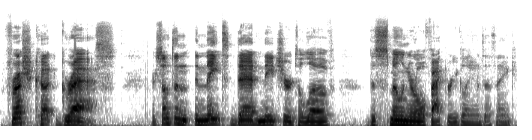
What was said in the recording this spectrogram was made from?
fresh cut grass. There's something innate dad nature to love the smell in your olfactory glands. I think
